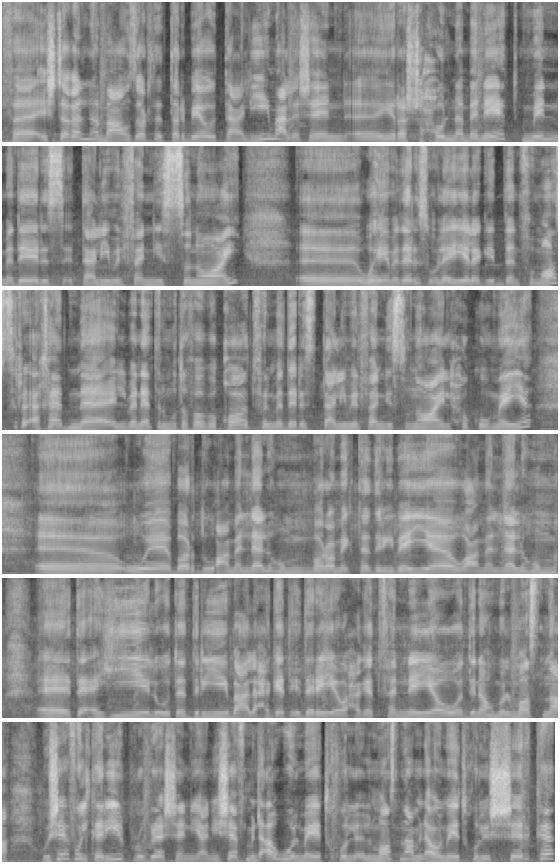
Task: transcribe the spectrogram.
فاشتغلنا مع وزارة التربية والتعليم علشان آه يرشحوا لنا بنات من مدارس التعليم الفني الصناعي وهي مدارس قليلة جدا في مصر. اخذنا البنات المتفوقات في المدارس التعليم الفني الصناعي الحكومية وبرضو عملنا لهم برامج تدريبية وعملنا لهم تأهيل وتدريب على حاجات إدارية وحاجات فنية ووديناهم المصنع وشافوا ال career progression يعني شاف من أول ما يدخل المصنع من أول ما يدخل الشركة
